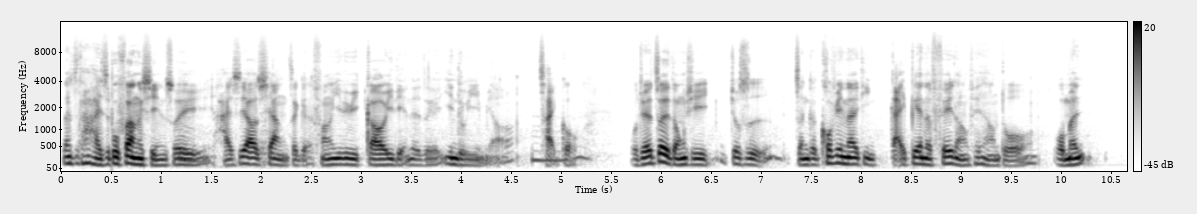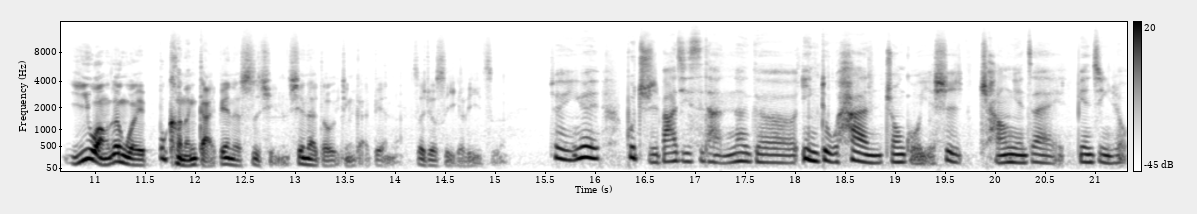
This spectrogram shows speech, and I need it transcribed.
但是他还是不放心，所以还是要向这个防疫率高一点的这个印度疫苗采购。我觉得这东西就是整个 COVID-19 改变了非常非常多。我们。以往认为不可能改变的事情，现在都已经改变了，这就是一个例子。对，因为不止巴基斯坦，那个印度和中国也是常年在边境有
